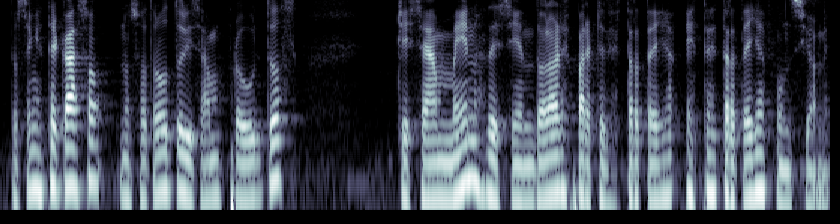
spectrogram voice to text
Entonces, en este caso, nosotros utilizamos productos que sean menos de 100 dólares para que esta estrategia, esta estrategia funcione.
